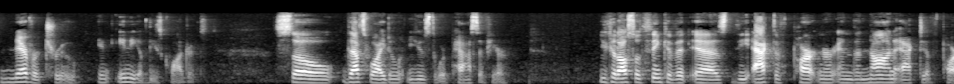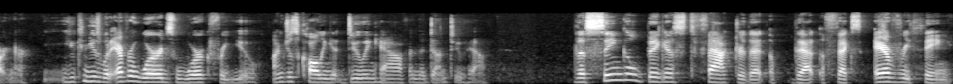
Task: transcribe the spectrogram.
never true in any of these quadrants. So that's why I don't use the word passive here. You could also think of it as the active partner and the non-active partner. You can use whatever words work for you. I'm just calling it doing half and the done to half. The single biggest factor that, uh, that affects everything,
